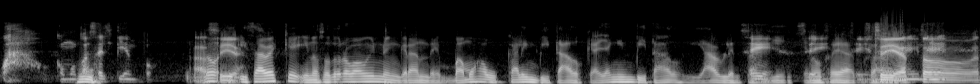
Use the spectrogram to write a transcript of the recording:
¡Wow! ¿Cómo pasa el tiempo? No, y, y sabes qué, y nosotros no vamos a irnos en grande, vamos a buscar invitados, que hayan invitados y hablen Sí, también, que sí, no sea, sí, tú Sí, sabes, esto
